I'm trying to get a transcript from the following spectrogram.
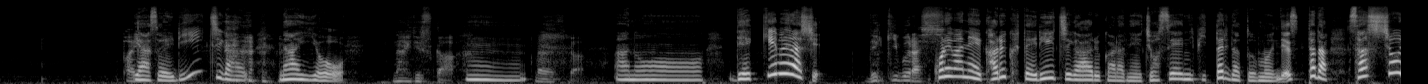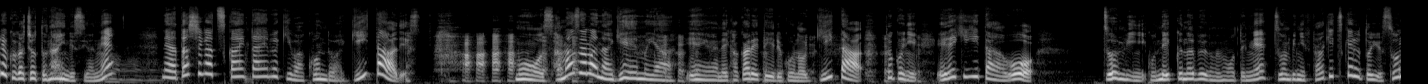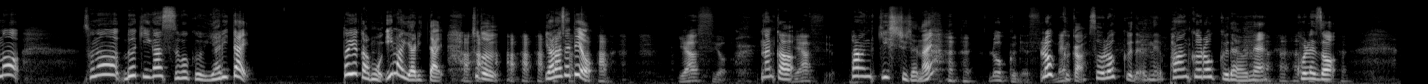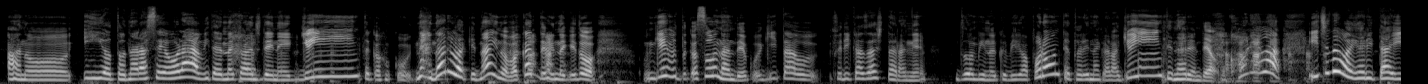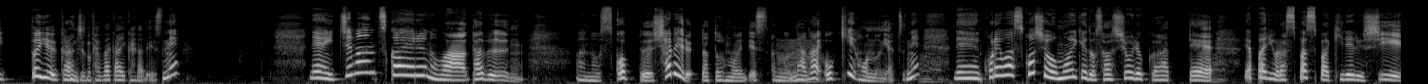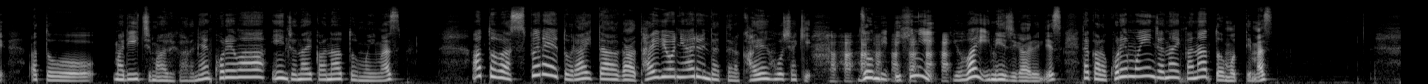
パい。やそれリーチがないよ。ないですか？うん。ないですか？あのーデッキブラシ。デッキブラシ。これはね軽くてリーチがあるからね女性にぴったりだと思うんです。ただ殺傷力がちょっとないんですよね、で私が使いたい武器は今度はギターです。もうさまざまなゲームや映画で書かれている このギター。特にエレキギターをゾンビにこうネックの部分を持ってねゾンビに叩きつけるというそのその武器がすごくやりたいというかもう今やりたい。ちょっとやらせてよ。やっすよ。なんかパンキッシュじゃない？ロックですよね。ロックか、そうロックだよね。パンクロックだよね。これぞ。あのーいい音鳴らせオラみたいな感じでね ギュイーンとかこうななるわけないの分かってるんだけどゲームとかそうなんだよ。こうギターを振りかざしたらねゾンビの首がポロンって取れながらギュイーンってなるんだよ。これは一度はやりたいという感じの戦い方ですねで一番使えるのは多分あのスコップシャベルだと思うんです。あの長い大きい本のやつね。でこれは少し重いけど殺傷力あってやっぱりほらスパスパ切れるしあと、まあ、リーチもあるからね。これはいいんじゃないかなと思います。あとはスプレーとライターが大量にあるんだったら火炎放射器。ゾンビって火に弱いイメージがあるんです。だからこれもいいんじゃないかなと思ってます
